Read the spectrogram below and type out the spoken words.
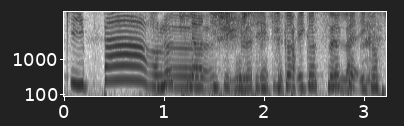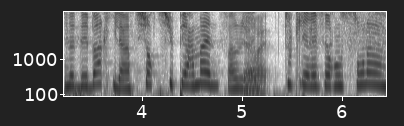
qui parle. Sinoc, il a un t-shirt. Et- quand- Sinoc débarque, il a un t-shirt Superman. Enfin, je veux dire, toutes les références sont là.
